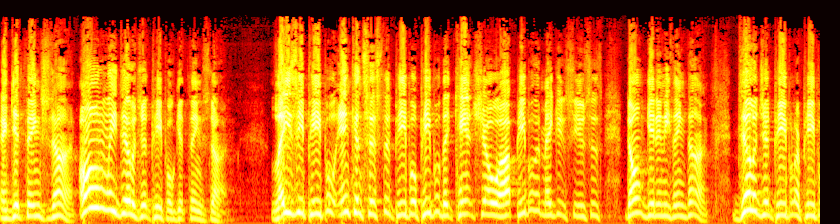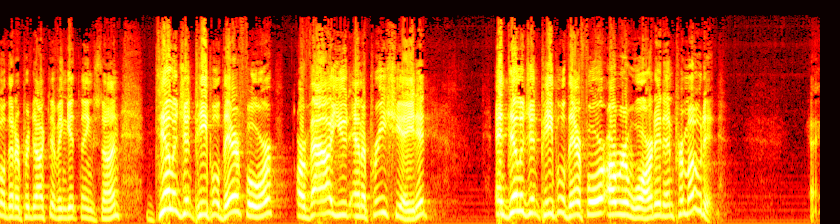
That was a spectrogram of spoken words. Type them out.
and get things done. Only diligent people get things done. Lazy people, inconsistent people, people that can't show up, people that make excuses, don't get anything done. Diligent people are people that are productive and get things done. Diligent people, therefore, are valued and appreciated. And diligent people, therefore, are rewarded and promoted. Okay?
